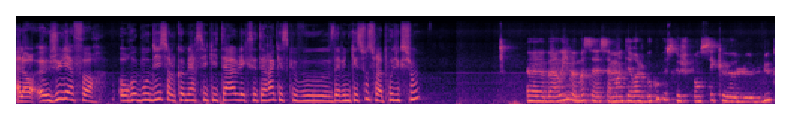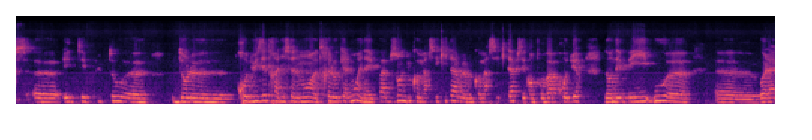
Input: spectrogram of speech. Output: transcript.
Alors, euh, Julia Fort, on rebondit sur le commerce équitable, etc. Qu'est-ce que vous, vous avez une question sur la production? Euh, ben oui, moi ça, ça m'interroge beaucoup parce que je pensais que le luxe euh, était plutôt euh, dans le produisait traditionnellement euh, très localement et n'avait pas besoin du commerce équitable. Le commerce équitable, c'est quand on va produire dans des pays où voilà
